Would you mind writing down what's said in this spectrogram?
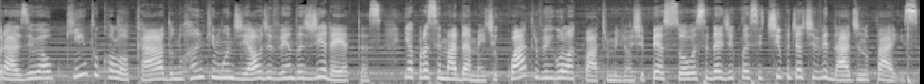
Brasil é o quinto colocado no ranking mundial de vendas diretas e aproximadamente 4,4 milhões de pessoas se dedicam a esse tipo de atividade no país.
